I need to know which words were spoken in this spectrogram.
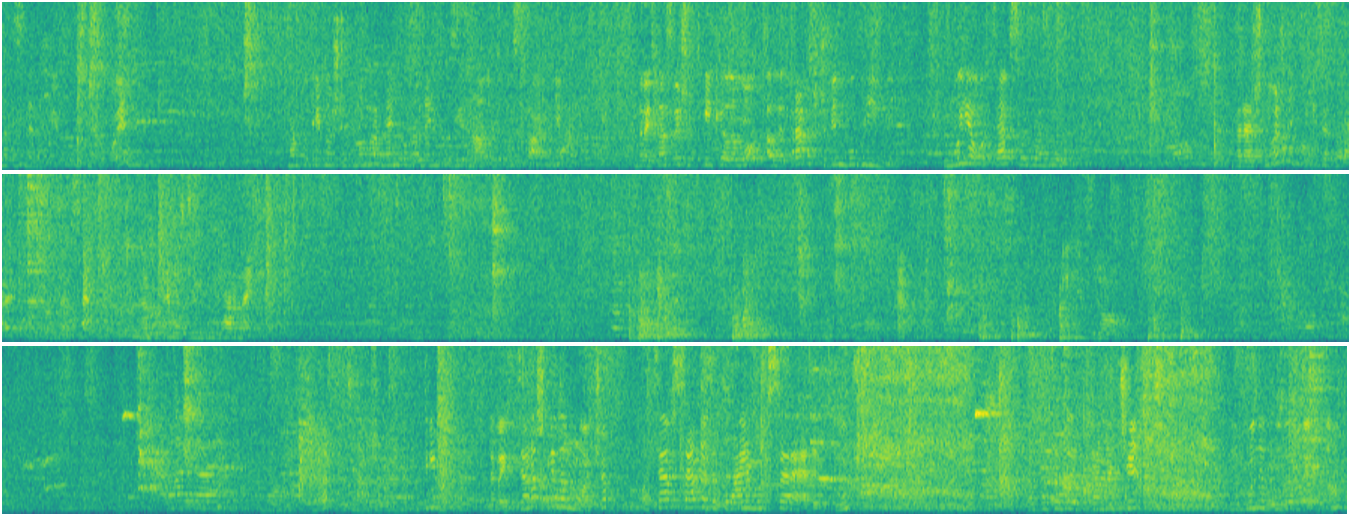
Нам потрібно, щоб воно гарненько-гарненько з'єдналось. Достатньо. Дивись, у нас вийшов такий килимок, але треба, щоб він був рівний. Тому я оце все забула. Береш ножниці і забираєш це все. Нам потрібно, щоб він був гарненький. Добре. І знову. Ножниці нам вже вони не потрібно. Дивись, це наш килимочок. Оце все ми заховаємо всерединку. Тобто це буде така начиночка, яку не буде видно.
